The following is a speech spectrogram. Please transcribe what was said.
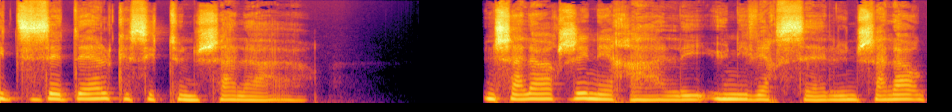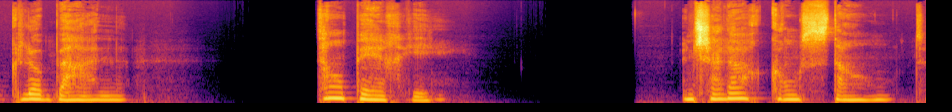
il disait d'elle que c'est une chaleur, une chaleur générale et universelle, une chaleur globale, tempérée, une chaleur constante,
